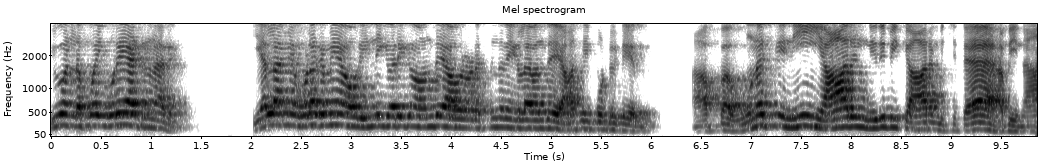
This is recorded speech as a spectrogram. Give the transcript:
யூஎன்ல போய் உரையாற்றினாரு. எல்லாமே உலகமே அவர் இன்னைக்கு வரைக்கும் வந்து அவரோட சிந்தனைகளை வந்து ஆசை போட்டுக்கிட்டே இருக்கு. அப்ப உனக்கு நீ யாருன்னு நிரூபிக்க ஆரம்பிச்சிட்ட அப்படின்னா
